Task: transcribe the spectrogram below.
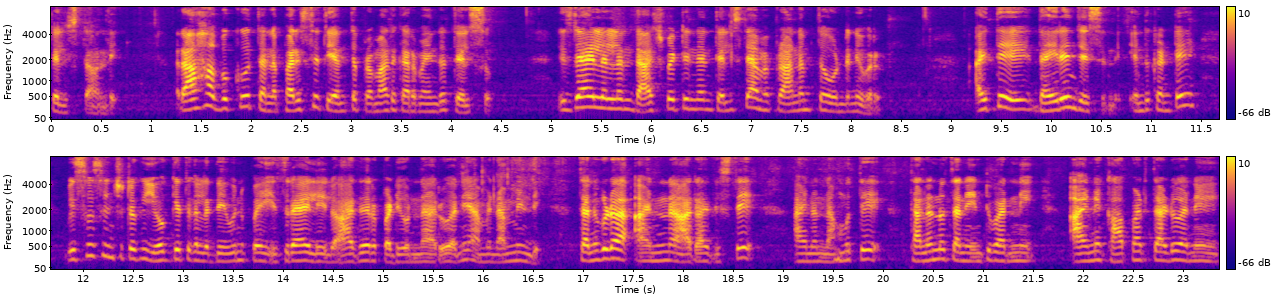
తెలుస్తోంది. రాహాబుకు తన పరిస్థితి ఎంత ప్రమాదకరమైందో తెలుసు. ఇజ్రాయేళ్ళను దాచిపెట్టిందని తెలిస్తే ఆమె ప్రాణంతో ఉండనివ్వరు. అయితే ధైర్యం చేసింది. ఎందుకంటే విశ్వసించుటకు యోగ్యత గల దేవునిపై ఇజ్రాయేలీలు ఆధారపడి ఉన్నారు అని ఆమె నమ్మింది. తను కూడా ఆయనను ఆరాధిస్తే ఆయన నమ్మితే తనను తన ఇంటి వారిని ఆయనే కాపాడతాడు అనే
